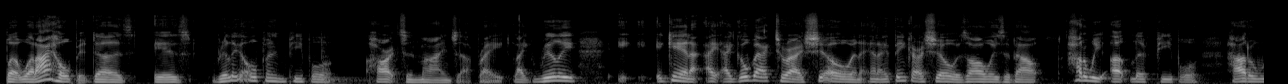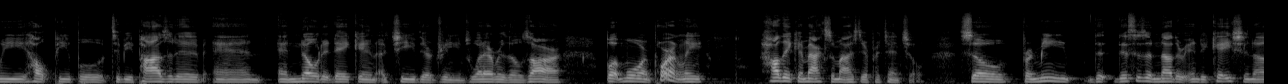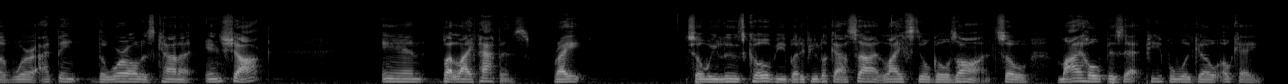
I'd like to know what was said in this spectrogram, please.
but what I hope it does is really open people hearts and minds up, right? Like really, again, I, I go back to our show, and, and I think our show is always about how do we uplift people? How do we help people to be positive and and know that they can achieve their dreams, whatever those are, but more importantly, how they can maximize their potential. So for me, th- this is another indication of where I think the world is kind of in shock, and but life happens, right? So we lose Kobe, but if you look outside, life still goes on. So my hope is that people would go, okay,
